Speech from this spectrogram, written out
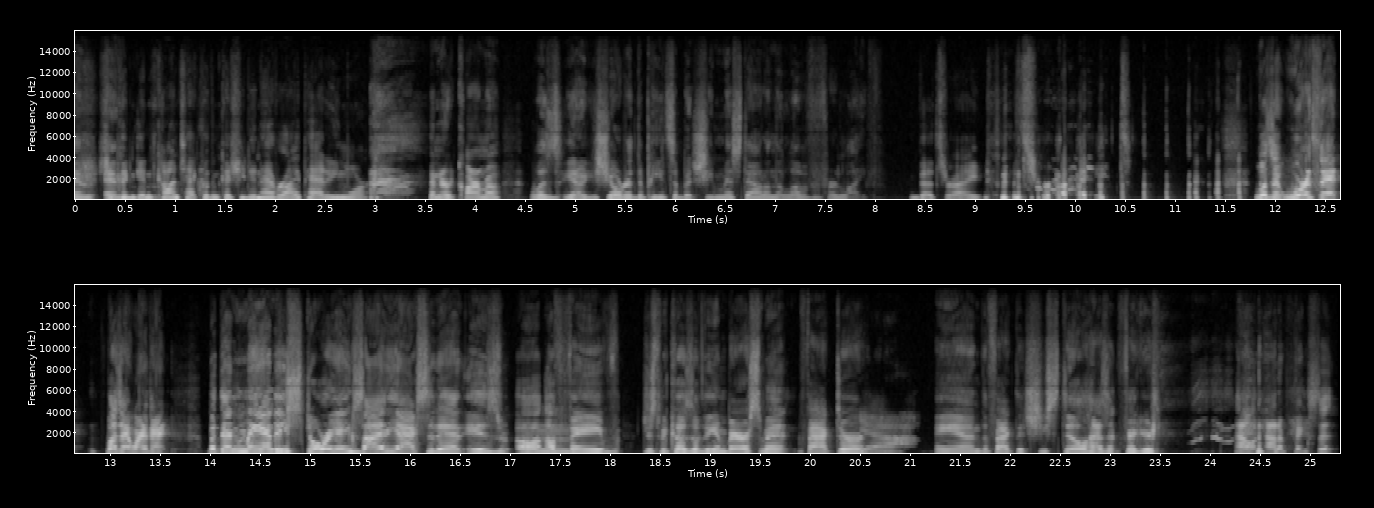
And she and, couldn't get in contact with him because she didn't have her iPad anymore. and her karma was, you know, she ordered the pizza, but she missed out on the love of her life. That's right. That's right. Was it worth it? Was it worth it? But then Mandy's story, anxiety accident, is uh, a fave just because of the embarrassment factor. yeah. and the fact that she still hasn't figured out how to fix it.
